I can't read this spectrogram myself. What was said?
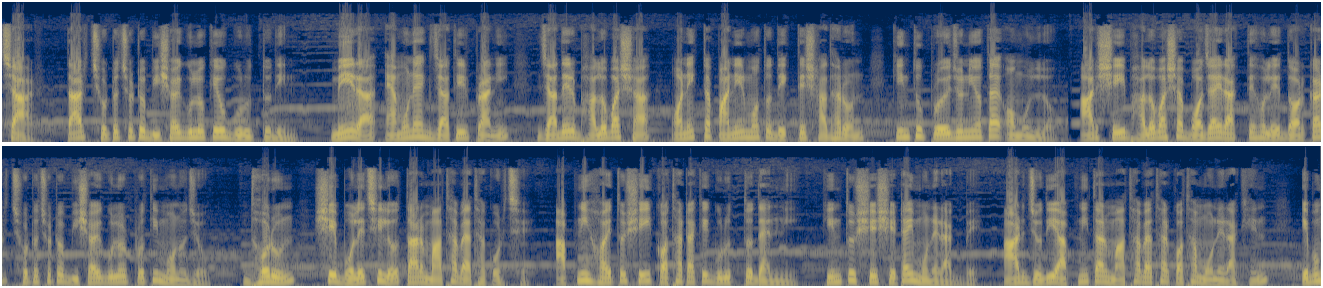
চার, তার ছোট ছোট বিষয়গুলোকেও গুরুত্ব দিন। মেয়েরা এমন এক জাতির প্রাণী যাদের ভালোবাসা অনেকটা পানির মতো দেখতে সাধারণ, কিন্তু প্রয়োজনীয়তায় অমূল্য। আর সেই ভালোবাসা বজায় রাখতে হলে দরকার ছোট ছোট বিষয়গুলোর প্রতি মনোযোগ। ধরুন, সে বলেছিল তার মাথা ব্যথা করছে। আপনি হয়তো সেই কথাটাকে গুরুত্ব দেননি। কিন্তু সে সেটাই মনে রাখবে। আর যদি আপনি তার মাথা ব্যথার কথা মনে রাখেন এবং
